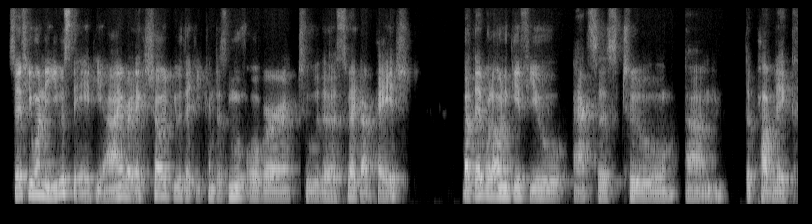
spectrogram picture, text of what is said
so if you want to use the API, right, I showed you that you can just move over to the Swagger page but that will only give you access to um, the public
